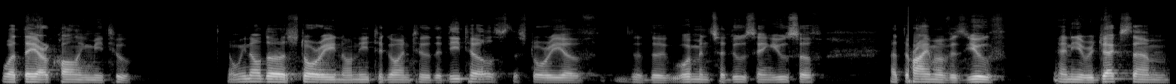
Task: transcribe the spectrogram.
what they are calling me to. And we know the story, no need to go into the details, the story of the, the women seducing Yusuf at the prime of his youth, and he rejects them,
